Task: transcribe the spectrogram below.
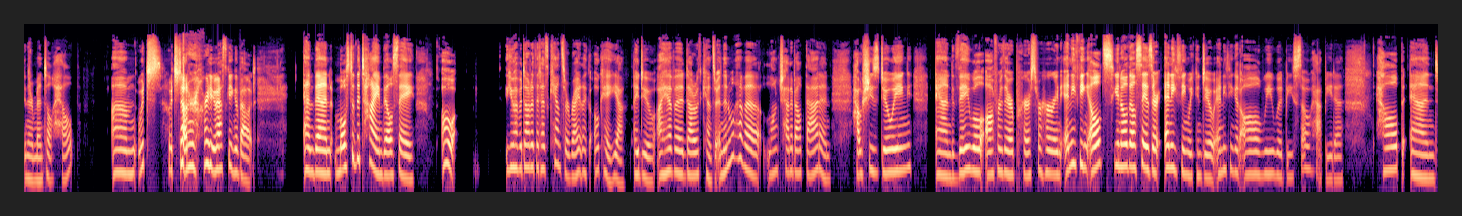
in their mental health? Um, which which daughter are you asking about? And then most of the time they'll say, "Oh, you have a daughter that has cancer, right? Like, okay, yeah, I do. I have a daughter with cancer. And then we'll have a long chat about that and how she's doing. And they will offer their prayers for her and anything else, you know, they'll say, Is there anything we can do? Anything at all? We would be so happy to help. And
